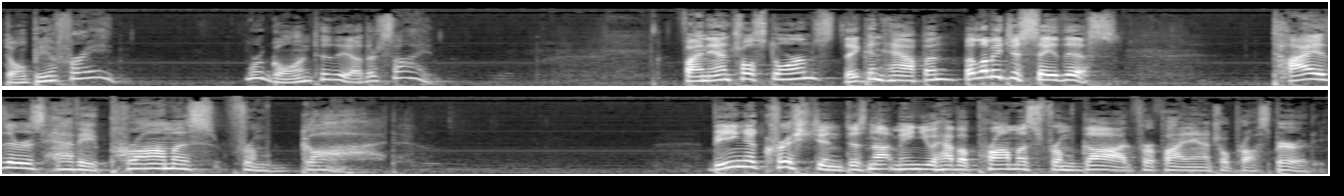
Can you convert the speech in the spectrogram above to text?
Don't be afraid. We're going to the other side. Financial storms, they can happen. But let me just say this tithers have a promise from God. Being a Christian does not mean you have a promise from God for financial prosperity.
